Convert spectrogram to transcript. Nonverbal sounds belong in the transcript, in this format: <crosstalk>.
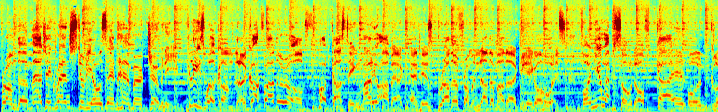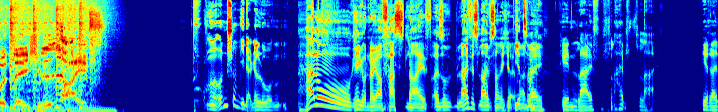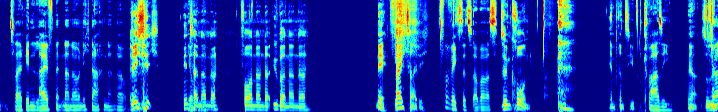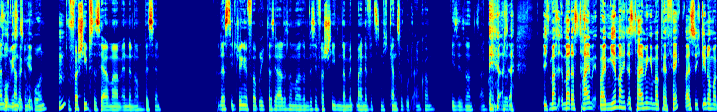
From the Magic Ranch Studios in Hamburg, Germany, please welcome the godfather of podcasting, Mario Aberg, and his brother from another mother, Gregor Holz, for a new episode of Geil und Gründlich Live. Und schon wieder gelogen. Hallo, Gregor. Naja, fast live. Also live ist live, sage ich ja Wir immer. zwei Ne? reden live. <laughs> Live ist live. Wir re- zwei reden live miteinander und nicht nacheinander. Oder? Richtig. Hintereinander, voreinander, übereinander. Nee, gleichzeitig. Jetzt verwechselst du aber was. Synchron. <clears throat> Im Prinzip. Quasi. Ja, so ja, synchron, nicht wie es halt geht. synchron. Hm? Du verschiebst es ja immer am Ende noch ein bisschen. Du lässt die Jingle-Fabrik das ja alles nochmal so ein bisschen verschieben, damit meine Witze nicht ganz so gut ankommen, wie sie sonst ankommen <laughs> Ja, würden. Ich mache immer das Timing, bei mir mache ich das Timing immer perfekt. Weißt du, ich gehe nochmal,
